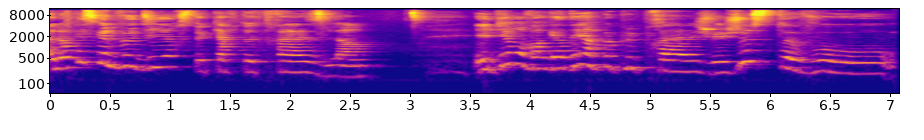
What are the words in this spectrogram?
Alors, qu'est-ce qu'elle veut dire, cette carte 13 là Eh bien, on va regarder un peu plus près. Je vais juste vous...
